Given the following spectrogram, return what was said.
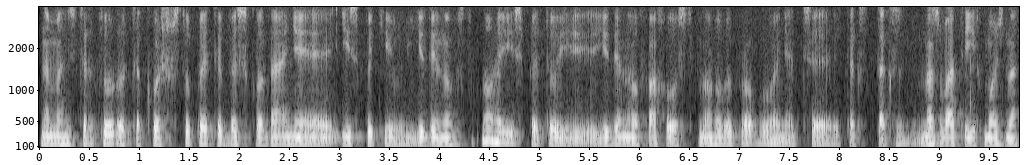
на магістратуру також вступити без складання іспитів єдиного вступного іспиту і єдиного фахового вступного випробування. Це так, так назвати їх можна е,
